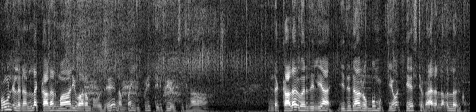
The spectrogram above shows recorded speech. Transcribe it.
பூண்டில் நல்ல கலர் மாதிரி வரும்போது நம்ம இப்படி திருப்பி வச்சுக்கலாம். இந்த கலர் வருது இல்லையா? இதுதான் ரொம்ப முக்கியம். டேஸ்ட்டு வேறு லெவலில் இருக்கும்.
